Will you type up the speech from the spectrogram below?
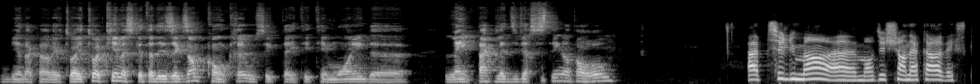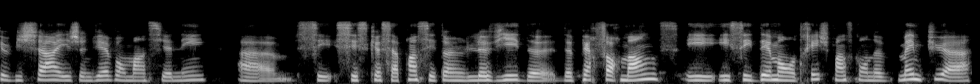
Bien d'accord avec toi. Et toi, Kim, est-ce que tu as des exemples concrets où c'est que tu as été témoin de l'impact de la diversité dans ton rôle? Absolument. euh, mon Dieu, je suis en accord avec ce que Bicha et Geneviève ont mentionné. Euh, c'est c'est ce que ça prend. C'est un levier de, de performance et, et c'est démontré. Je pense qu'on a même pu à,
